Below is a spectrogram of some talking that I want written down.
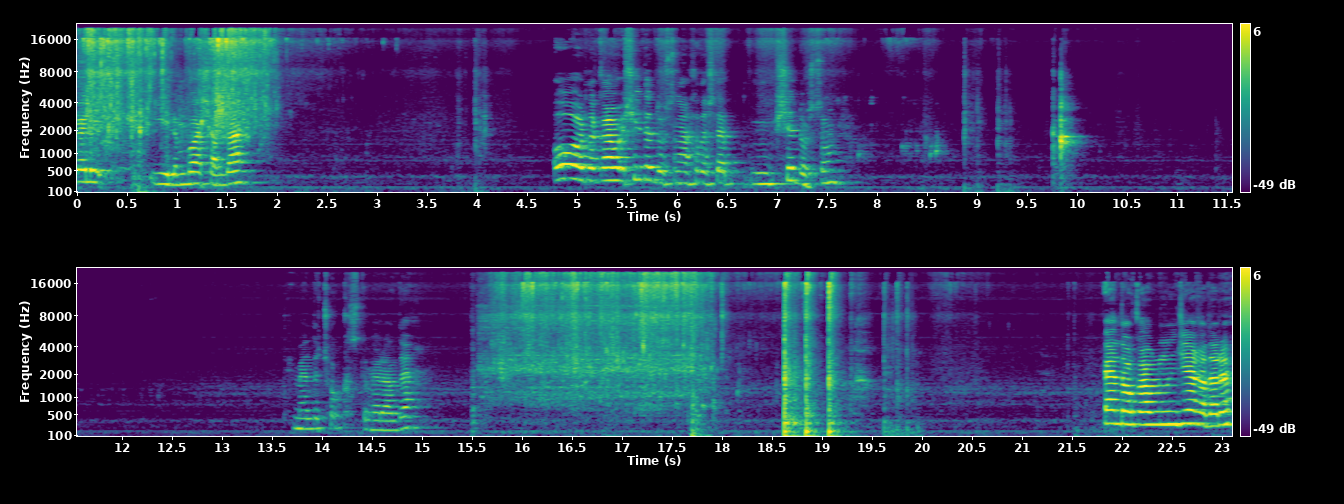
Öyle yiyelim bu akşamda. O orada şeyde dursun arkadaşlar. Bir şey dursun. Temelde çok kıstım herhalde. Ben de o kavruluncaya kadar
